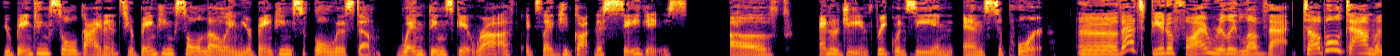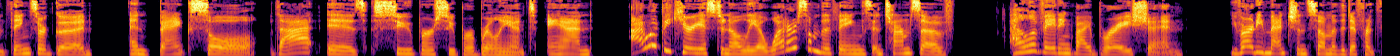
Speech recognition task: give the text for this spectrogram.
You're banking soul guidance. You're banking soul knowing. You're banking soul wisdom. When things get rough, it's like you've got this savings of energy and frequency and, and support. Oh, that's beautiful. I really love that. Double down when things are good and bank soul. That is super, super brilliant. And I would be curious to know, Leah, what are some of the things in terms of elevating vibration? You've already mentioned some of the different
